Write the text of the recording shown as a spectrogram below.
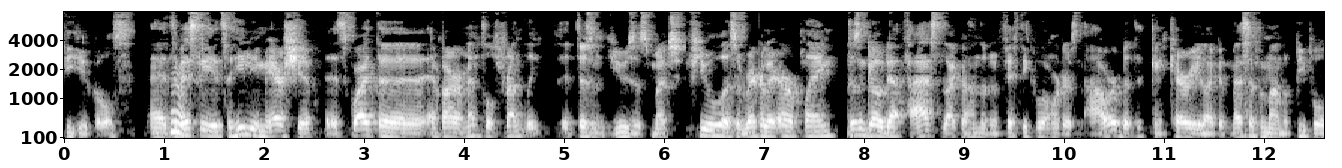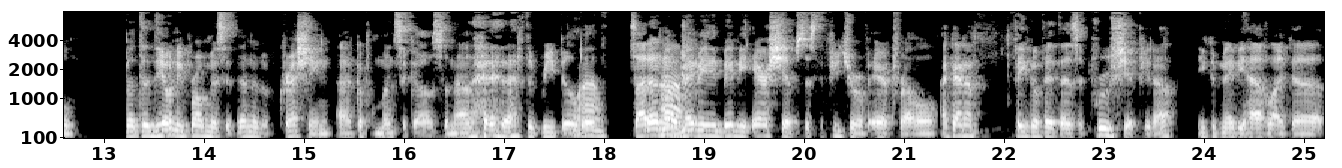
Vehicles. Uh, it's hmm. Basically, it's a helium airship. It's quite uh, environmental friendly. It doesn't use as much fuel as a regular airplane. It doesn't go that fast, like 150 kilometers an hour, but it can carry like a massive amount of people but the, the, only problem is it ended up crashing a couple months ago. So now they have to rebuild wow. it. So I don't know. Maybe maybe airships is the future of air travel. I kind of think of it as a cruise ship, you know? You could maybe have like uh,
